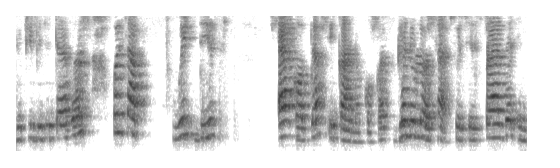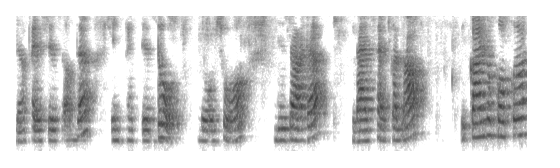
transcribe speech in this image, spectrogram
leafy vegetables, which are with this egg of the Echinococcus granulosus, which is present in the feces of the infected dog. So, these are the life cycle of Echinococcus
